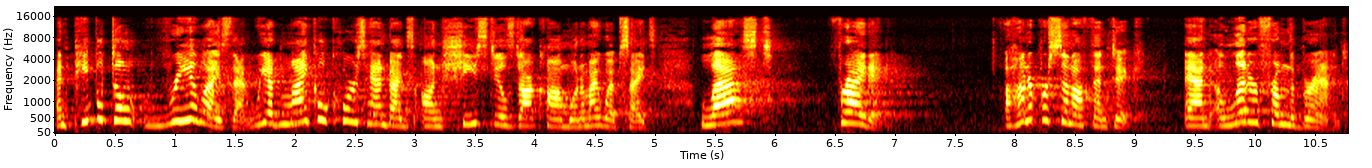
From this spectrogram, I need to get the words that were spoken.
And people don't realize that. We had Michael Kors handbags on shesteals.com, one of my websites, last Friday. 100% authentic and a letter from the brand.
